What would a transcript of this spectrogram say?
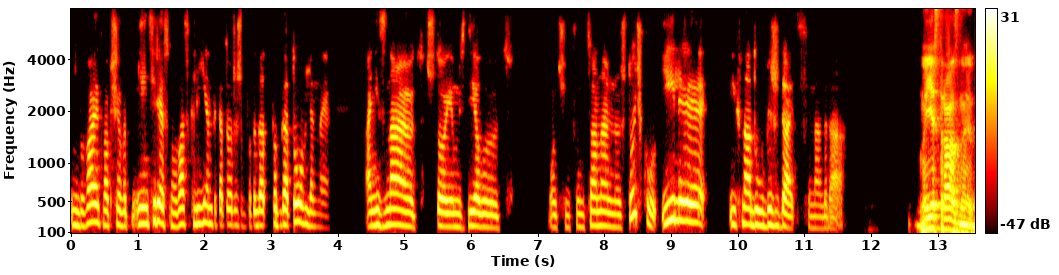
не бывает вообще, вот мне интересно, у вас клиенты, которые же подготовлены, они знают, что им сделают очень функциональную штучку, или их надо убеждать иногда? Ну, есть разные.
